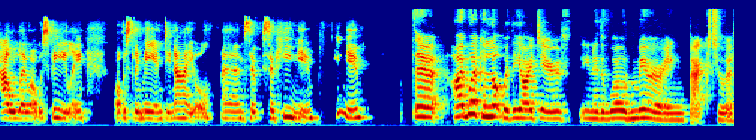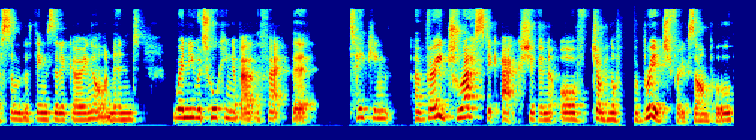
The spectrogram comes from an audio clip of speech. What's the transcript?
how low I was feeling. Obviously, me in denial. Um, so so he knew. He knew. There, I work a lot with the idea of you know the world mirroring back to us some of the things that are going on. And when you were talking about the fact that taking a very drastic action of jumping off a bridge, for example,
